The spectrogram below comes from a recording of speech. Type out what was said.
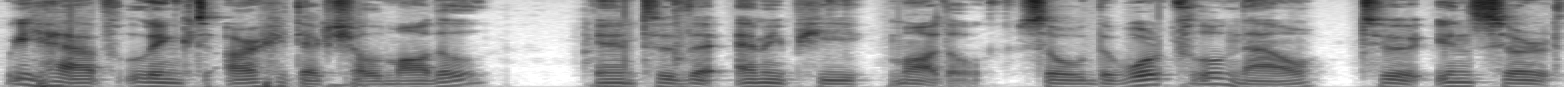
We have linked architectural model into the MEP model. So the workflow now to insert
